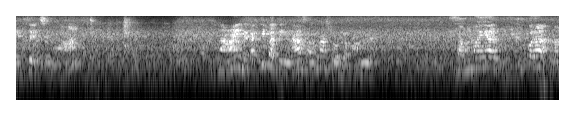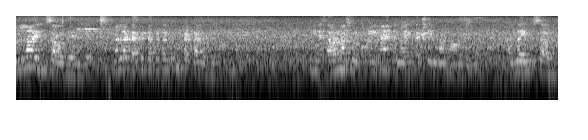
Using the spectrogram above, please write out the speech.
எடுத்து வச்சிடலாம் நான் இந்த கத்தி பார்த்தீங்கன்னா சரவணா ஸ்டோரில் வாங்கினேன். செம்மையாக இருக்கும். சூப்பராக நல்லா யூஸ் ஆகுது எனக்கு. நல்லா டக்கு டக்கு டக்குன்னு கட் ஆகுது. நீங்கள் சரவணா ஸ்டோர் போனீங்கன்னா இந்த மாதிரி கத்தி எல்லாம் வாங்குங்க. நல்லா யூஸ் ஆகும்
